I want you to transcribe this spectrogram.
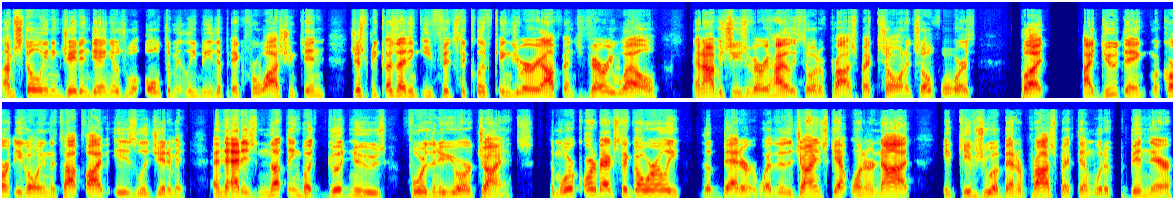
I'm still leaning Jayden Daniels will ultimately be the pick for Washington just because I think he fits the Cliff Kingsbury offense very well. And obviously, he's a very highly thought of prospect, so on and so forth. But I do think McCarthy going in the top five is legitimate. And that is nothing but good news for the New York Giants. The more quarterbacks that go early, the better. Whether the Giants get one or not, it gives you a better prospect than would have been there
